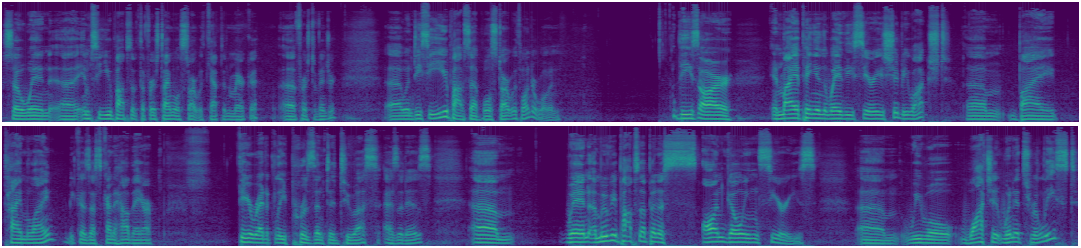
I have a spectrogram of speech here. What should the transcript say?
So when uh, MCU pops up the first time, we'll start with Captain America, uh, First Avenger. Uh, when DCU pops up, we'll start with Wonder Woman. These are, in my opinion, the way these series should be watched um, by timeline because that's kind of how they are theoretically presented to us as it is. Um, when a movie pops up in a s- ongoing series, um, we will watch it when it's released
